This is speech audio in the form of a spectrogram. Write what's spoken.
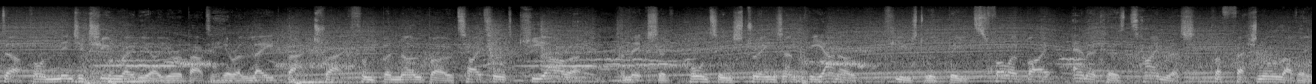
Next up on Ninja Tune Radio, you're about to hear a laid back track from Bonobo titled Kiara, a mix of haunting strings and piano fused with beats, followed by Emika's timeless professional loving.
